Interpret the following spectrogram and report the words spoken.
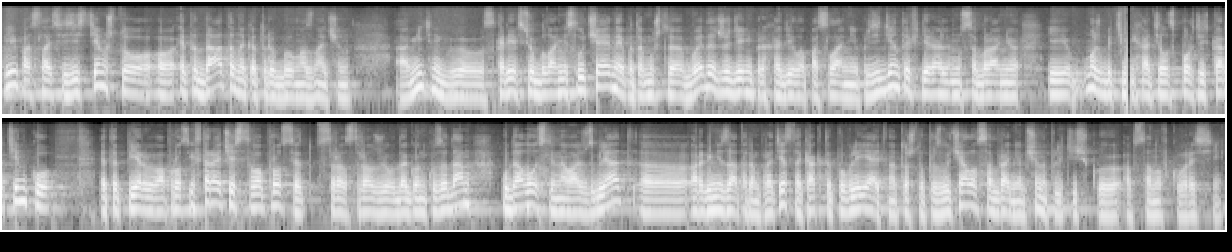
могли послать в связи с тем, что э, эта дата, на которой был назначен митинг, скорее всего, была не случайной, потому что в этот же день проходило послание президента Федеральному собранию, и, может быть, не хотелось испортить картинку, это первый вопрос. И вторая часть вопроса, я сразу, сразу же догонку задам. Удалось ли, на ваш взгляд, э, организаторам протеста как-то повлиять на то, что прозвучало в собрании, вообще на политическую обстановку в России?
